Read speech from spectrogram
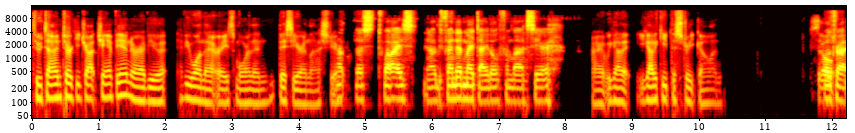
two time turkey trot champion or have you have you won that race more than this year and last year Yep, Just twice, you know, defended my title from last year. all right we got it. you got to keep the streak going so We'll try.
